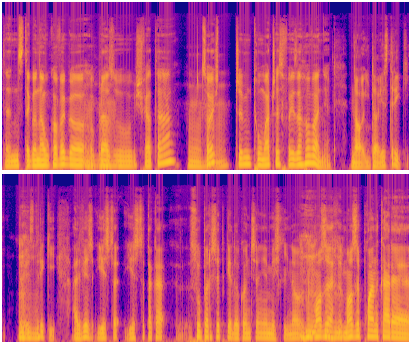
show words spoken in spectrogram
ten z tego naukowego Mhm. obrazu świata, coś, mhm. czym tłumaczę swoje zachowanie. No i to jest tricky. To Mhm. jest tricky. Ale wiesz, jeszcze, jeszcze taka super szybkie dokończenie myśli. No Mhm, może, mhm. może Poincaré,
